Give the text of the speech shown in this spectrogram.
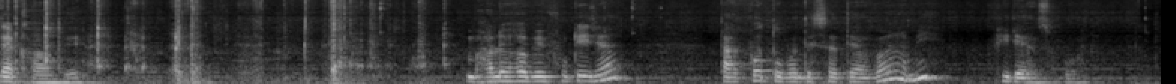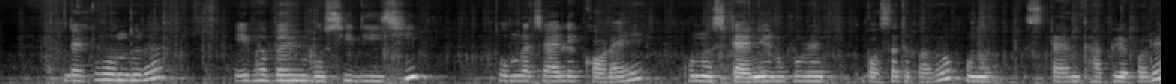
দেখা হবে। ভালোভাবে ফুটে যা তারপর তোমাদের সাথে আবার আমি ফিরে আসব। দেখো বন্ধুরা এইভাবে আমি বসিয়ে দিয়েছি। তোমরা চাইলে কড়াইয়ে কোনো স্ট্যান্ডের উপরে বসাতে পারো, কোনো স্ট্যান্ড থাকলে পরে।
